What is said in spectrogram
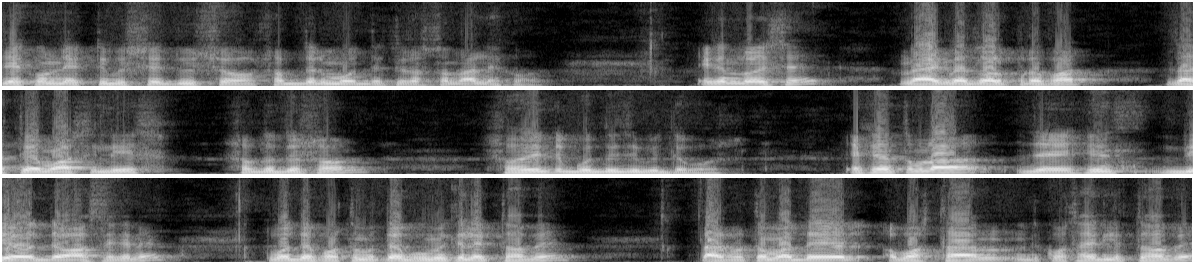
যে কোনো একটি বিশ্বের দুইশো শব্দের মধ্যে একটি রচনা লেখো। এখানে রয়েছে নায়গ্রা জলপ্রপাত, জাতীয় মাছ ইলিশ, শব্দ দূষণ, শহীদ বুদ্ধিজীবী দিবস। এখানে তোমরা যে হিন্স দিয়ে দেওয়া আছে এখানে, তোমাদের প্রথমত ভূমিকা লিখতে হবে, তারপর তোমাদের অবস্থান কোথায় লিখতে হবে,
